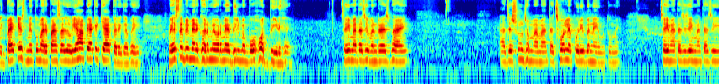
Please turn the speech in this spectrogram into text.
એક ભાઈ કહેશ મેં તું મારે પાંચ આ જાઉં. યહાં પે આકે ક્યાં કરેગા ભાઈ? वैसे भी मेरे घर में और मेरे दिल में बहुत भीड़ है જય માતાજી વનરાજભાઈ આજે શું જમવામાં હતા છોલે પૂરી બનાવ્યું તું મેં જય માતાજી જય માતાજી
